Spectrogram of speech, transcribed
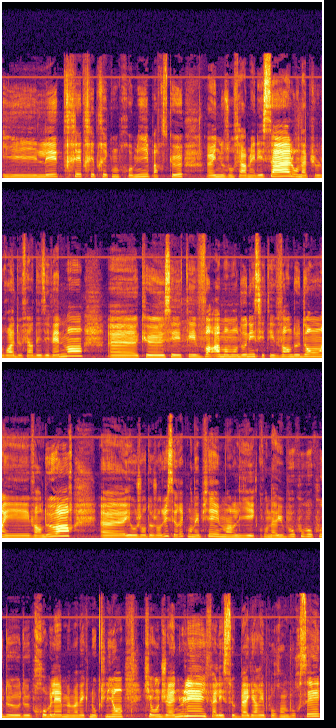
il est très, très, très compromis parce que ils nous ont fermé les salles, on n'a plus le droit de faire des événements, que c'était 20, à un moment donné, c'était 20 dedans et 20 dehors. et au jour d'aujourd'hui, c'est vrai qu'on est pieds et mains liés, qu'on a eu beaucoup, beaucoup de, de problèmes même avec nos clients qui ont dû annuler. Il fallait se bagarrer pour rembourser,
